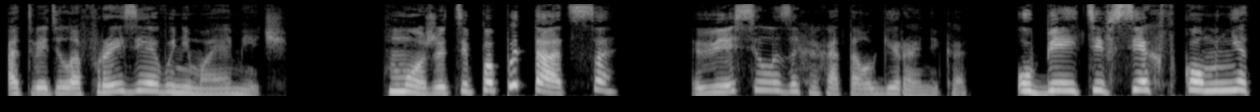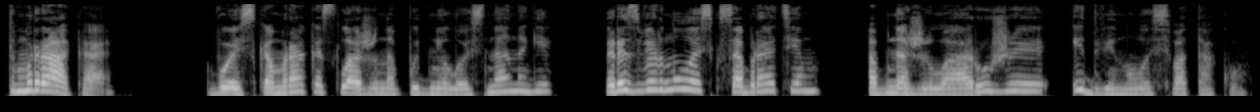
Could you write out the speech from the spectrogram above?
ответила Фрезия, вынимая меч. «Можете попытаться!» Весело захохотал Гераника. «Убейте всех, в ком нет мрака!» Войско мрака слаженно поднялось на ноги, развернулось к собратьям, обнажило оружие и двинулось в атаку.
